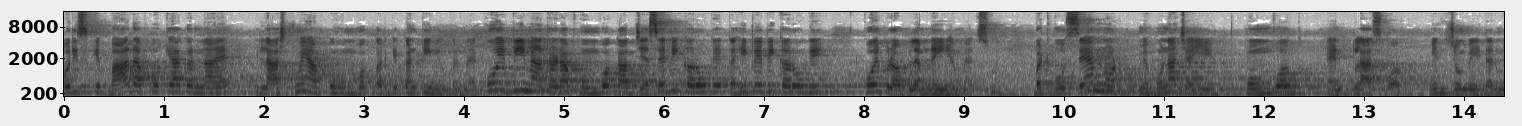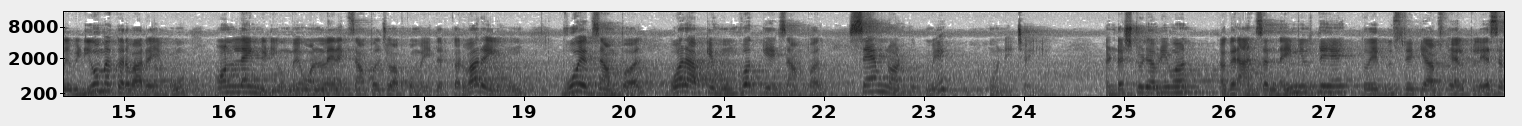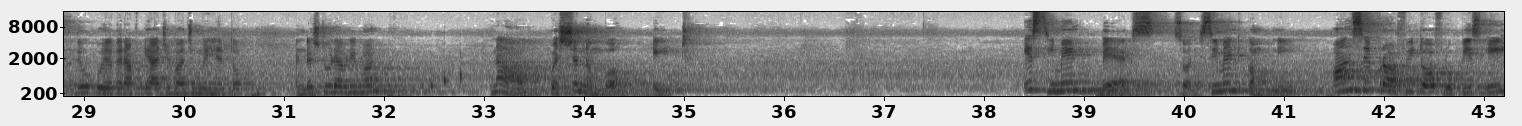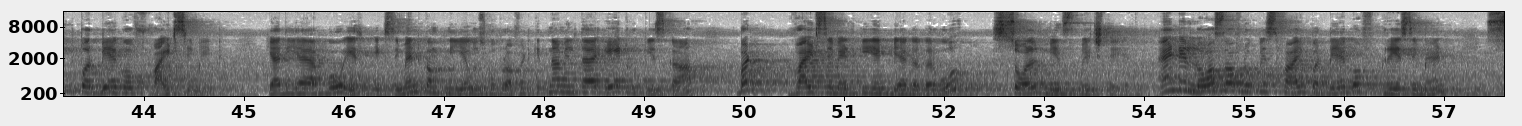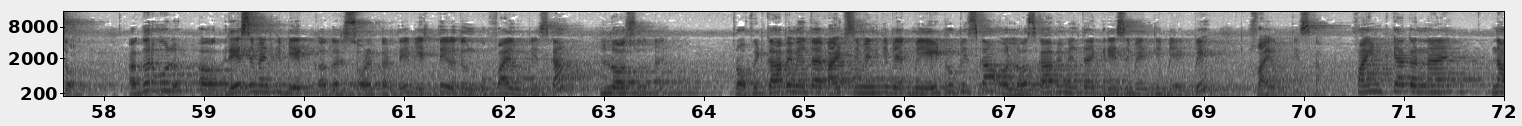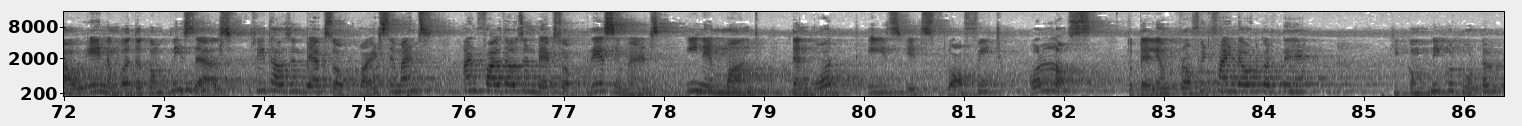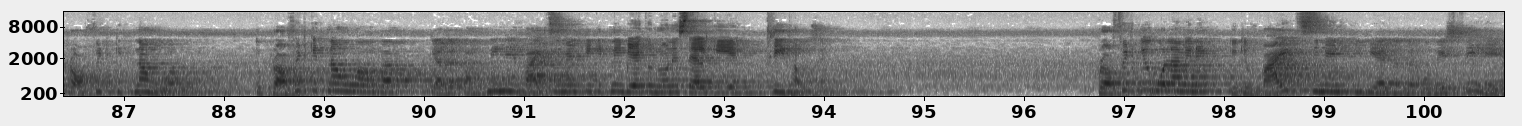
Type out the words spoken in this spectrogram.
और इसके बाद आपको क्या करना है कि लास्ट में आपको होमवर्क करके कंटिन्यू करना है। कोई भी मेथड आप होमवर्क आप जैसे भी करोगे, कहीं पे भी करोगे, कोई प्रॉब्लम नहीं है मैथ्स में। बट वो सेम नोटबुक में होना चाहिए homework and class work means जो मैं इधर में वीडियो में करवा रही हूँ ऑनलाइन वीडियो में ऑनलाइन एग्ज़ाम्पल जो आपको मैं इधर करवा रही हूँ, वो एग्ज़ाम्पल और आपके होमवर्क के एग्ज़ाम्पल सेम नोटबुक में होने चाहिए। अंडरस्टूड एवरीवन अगर आंसर नहीं मिलते हैं तो एक दूसरे की आप हेल्प ले सकते हो कोई अगर आपके आजू बाजू में है तो। अंडरस्टूड एवरीवन ना question number eight a cement bags sorry cement company on से profit of rupees eight per bag of white cement क्या दिया है आपको? ए, एक सीमेंट कंपनी है उसको प्रॉफिट कितना मिलता है? एट रुपीज़ का। बट वाइट सीमेंट की एक बैग अगर वो सॉल्ट मीन्स बेचते हैं and a loss of rupees five per bag of grey cement sold अगर वो ग्रे सीमेंट की बैग अगर सॉल्व करते, बेचते हो तो उनको फाइव रुपीज़ का लॉस होता है। प्रॉफिट कहाँ पे मिलता है? वाइट सीमेंट की बैग में एट रुपीज़ का और लॉस कहाँ पे मिलता है? ग्रे सीमेंट की बैग पे फाइव रुपीज़ का। फाइंड क्या करना है? Now a number the company sells three thousand bags of white cements and five thousand bags of grey cements in a month then what is its profit और loss तो पहले हम profit find out करते हैं कि company को total profit कितना हुआ होगा। तो प्रॉफिट कितना हुआ होगा कि अगर कंपनी ने वाइट सीमेंट की कितनी बैग उन्होंने सेल किए थ्री थाउज़ेंड प्रॉफिट क्यों बोला मैंने? क्योंकि वाइट सीमेंट की बैग अगर वो बेचते हैं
